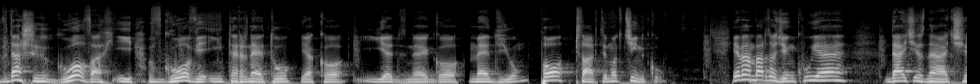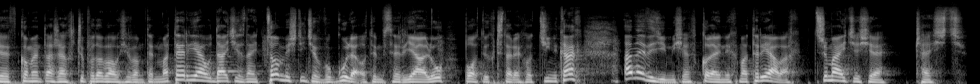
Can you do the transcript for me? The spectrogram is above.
w naszych głowach i w głowie internetu jako jednego medium po czwartym odcinku. Ja Wam bardzo dziękuję. Dajcie znać w komentarzach, czy podobał się Wam ten materiał. Dajcie znać, co myślicie w ogóle o tym serialu po tych czterech odcinkach. A my widzimy się w kolejnych materiałach. Trzymajcie się. Cześć.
